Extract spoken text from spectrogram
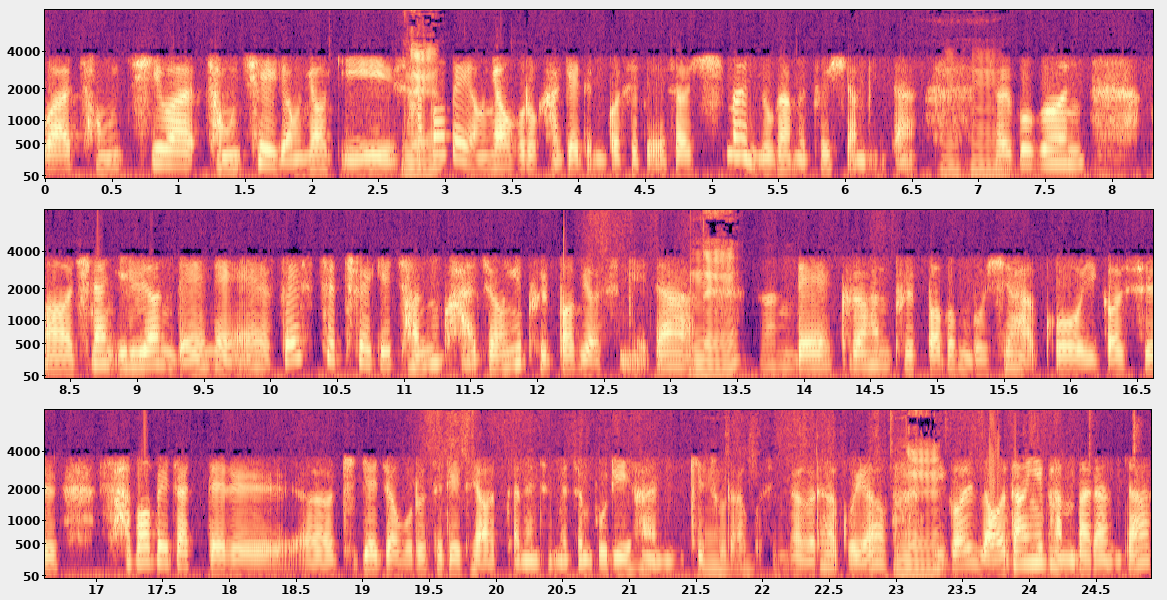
와 정치와, 정치의 영역이 네. 사법의 영역으로 가게 된 것에 대해서 심한 유감을 표시합니다. 음흠. 결국은, 어, 지난 1년 내내 패스트 트랙의 전 과정이 불법이었습니다. 네, 그런데 그러한 불법은 무시하고 이것을 사법의 잣대를 어, 기계적으로 들이대었다는 점에서 무리한 기소라고 생각을 하고요. 네. 이걸 여당이 반발한다.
